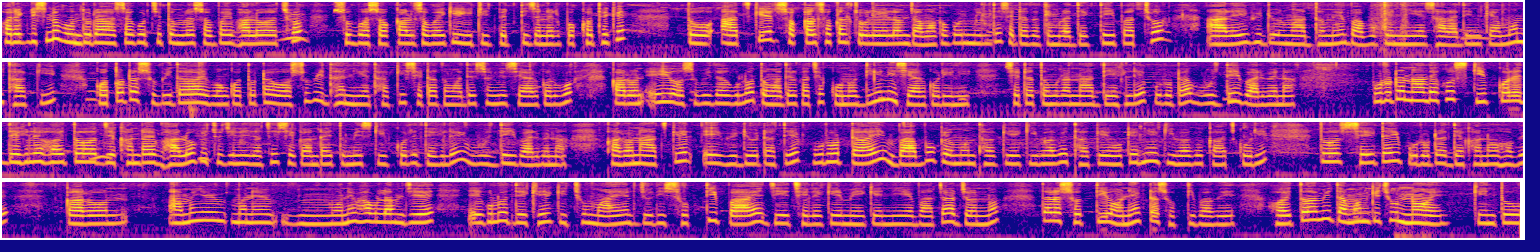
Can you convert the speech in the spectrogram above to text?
হরে কৃষ্ণ বন্ধুরা, আশা করছি তোমরা সবাই ভালো আছো। শুভ সকাল সবাইকে ইউটিউব চ্যানেলের পক্ষ থেকে। তো আজকের সকাল সকাল চলে এলাম জামা কাপড় মিলতে সেটা তো তোমরা দেখতেই পাচ্ছ। আর এই ভিডিওর মাধ্যমে বাবুকে নিয়ে সারাদিন কেমন থাকি, কতটা সুবিধা এবং কতটা অসুবিধা নিয়ে থাকি, সেটা তোমাদের সঙ্গে শেয়ার করব। কারণ এই অসুবিধাগুলো তোমাদের কাছে কোনো দিনই শেয়ার করিনি। সেটা তোমরা না দেখলে পুরোটা বুঝতেই পারবে না। পুরোটা না দেখো স্কিপ করে দেখলে হয়তো যেখানটায় ভালো কিছু জিনিস আছে, সেখানটায় তুমি স্কিপ করে দেখলে বুঝতেই পারবে না। কারণ আজকের এই ভিডিওটাতে পুরোটাই বাবু কেমন থাকে, কীভাবে থাকে, ওকে নিয়ে কীভাবে কাজ করি, তো সেইটাই পুরোটা দেখানো হবে। কারণ আমি মানে মনে ভাবলাম যে এগুলো দেখে কিছু মায়ের যদি শক্তি পায় যে ছেলেকে, মেয়েকে নিয়ে বাঁচার জন্য, তারা সত্যি অনেকটা শক্তি পাবে। হয়তো আমি তেমন কিছু নয়, কিন্তু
